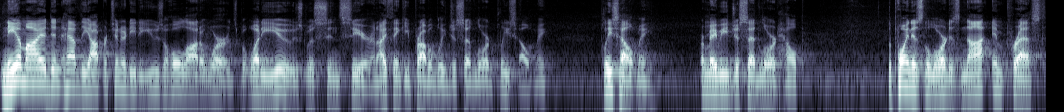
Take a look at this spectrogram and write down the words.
Nehemiah didn't have the opportunity to use a whole lot of words, but what he used was sincere. And I think he probably just said, Lord, please help me. Please help me. Or maybe he just said, Lord, help. The point is, the Lord is not impressed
